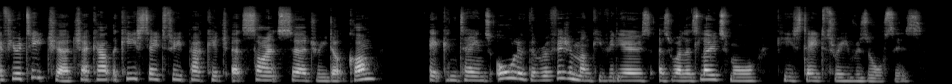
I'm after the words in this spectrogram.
If you're a teacher, check out the Key Stage 3 package at sciencesurgery.com. It contains all of the Revision Monkey videos as well as loads more Key Stage 3 resources.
